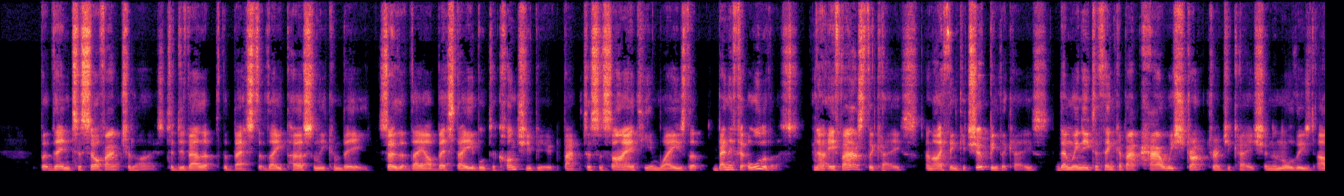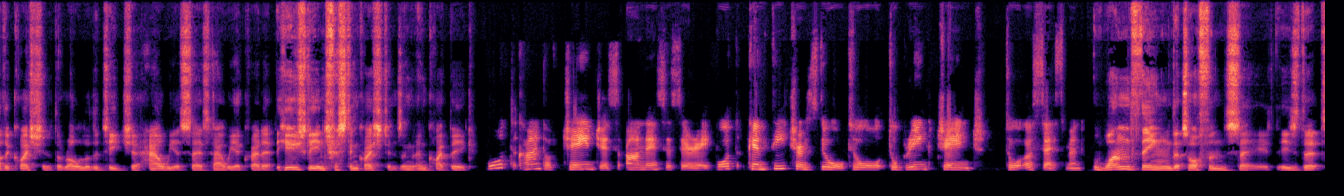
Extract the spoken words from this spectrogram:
but then to self actualize, to develop the best that they personally can be so that they are best able to contribute back to society in ways that benefit all of us? Now, if that's the case, and I think it should be the case, then we need to think about how we structure education and all these other questions the role of the teacher, how we assess, how we accredit. Hugely interesting questions and, and quite big. What kind of changes are necessary? What can teachers do to, to bring change to assessment? One thing that's often said is that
